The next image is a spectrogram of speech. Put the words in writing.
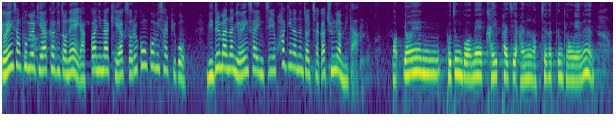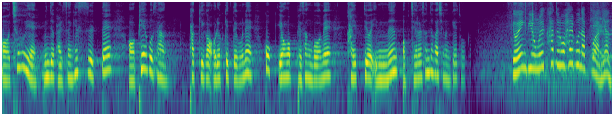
여행 상품을 계약하기 전에 약관이나 계약서를 꼼꼼히 살피고 믿을 만한 여행사인지 확인하는 절차가 중요합니다. 어, 여행 보증보험에 가입하지 않은 업체 같은 경우에는 어, 추후에 문제 발생했을 때 어, 피해 보상 받기가 어렵기 때문에 꼭 영업 배상보험에 가입되어 있는 업체를 선정하시는 게 좋을 것 같습니다. 여행 비용을 카드로 할부 납부하면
